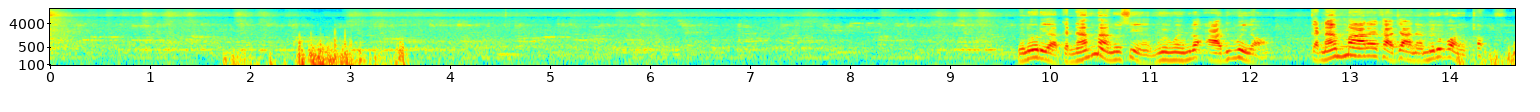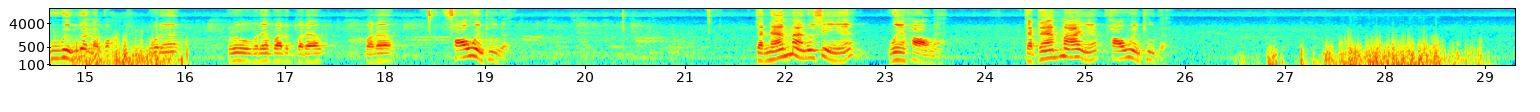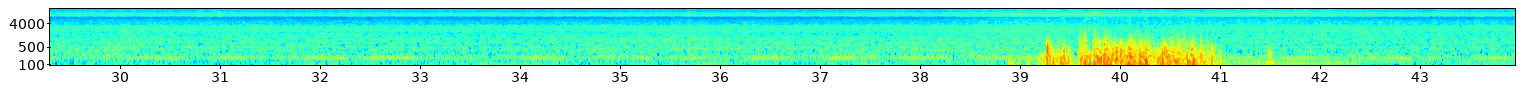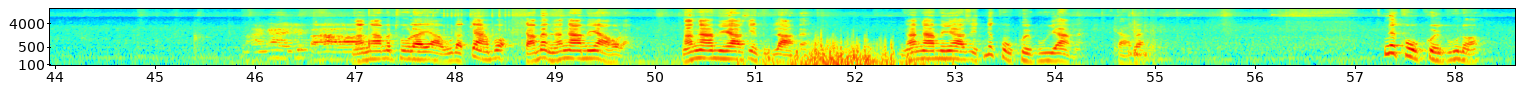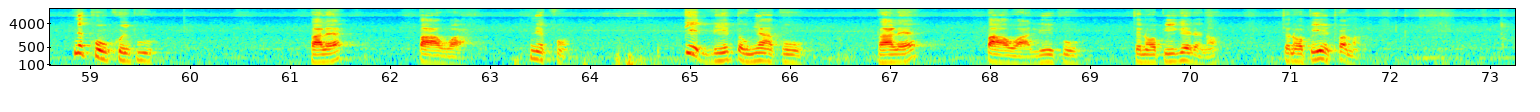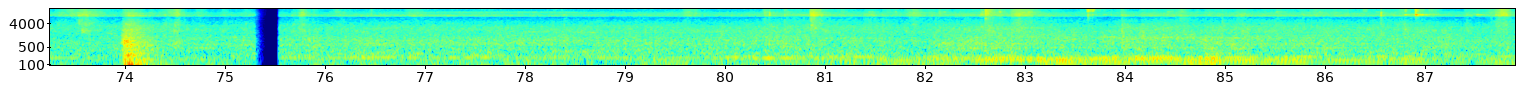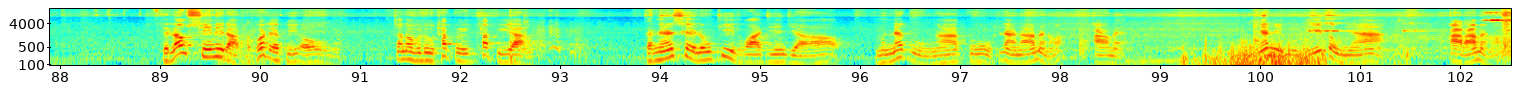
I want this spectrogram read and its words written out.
မင်းတို့တွေကကနန်းမှန်လို့ရှိရင်ဝင်ဝင်ပြီးတော့အာဒီဝင်ရအောင်ကနန်းမှားတဲ့ခါကျရင်မင်းတို့ကောင်တွေထောက်ဝင်ပြီးတော့လောက်ပေါ့ဟိုတဲ့ဟိုဘာတဲ့ဘာတဲ့ဘာတဲ့ဘာတဲ့ဖောင်းဝင်ထုတယ်ကနန်းမှန်လို့ရှိရင်ဝင်ဟောင်းတယ်ကနန်းမှားရင်ဖောင်းဝင်ထုတယ် ငါငါမထိုးလိုက်ရဘူးလားကံပေါ့ဒါမဲ့ငါငါမရဟုတ်လားငါငါမရสิသူလာမယ်ငါငါမရสิနှစ်ခွန်ခွေဘူးရမယ်ဒါပဲနှစ်ခွန်ခွေဘူးနော်နှစ်ခွန်ခွေဘူးဘာလဲပါဝါနှစ်ခွန်1 4 3ညကိုဘာလဲပါဝါ၄ကိုကျွန်တော်ပြီးခဲ့တယ်နော်ကျွန်တော်ပြီးရင်ထွက်မှာ ဒီလောက်ဆင်းနေတာတစ်ခွက်တည်းပြီးအောင်ကျွန်တော်ဘယ်လိုထပ်ပြီးထပ်ပြီးရမလဲကနန်းဆယ်လုံးပြည့်သွားခြင်းကြောင့်မနက်ကူ9ကူလှန်သားမယ်နော်အားမယ်ညနေကူ၄တုံညအားရမယ်နော်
